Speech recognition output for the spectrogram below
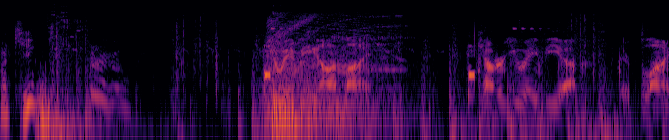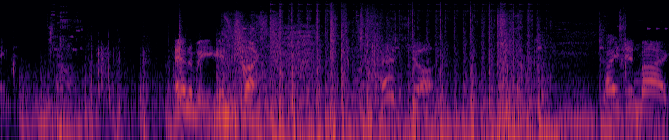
Aqui. UAV online. Counter UAV up. They're blind. Enemy in sight. Headshot. Changing mag.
